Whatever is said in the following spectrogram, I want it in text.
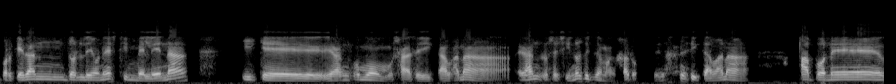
Porque eran dos leones sin melena, y que eran como, o sea, se dedicaban a, eran los asesinos de Kilimanjaro, se dedicaban a, a poner,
